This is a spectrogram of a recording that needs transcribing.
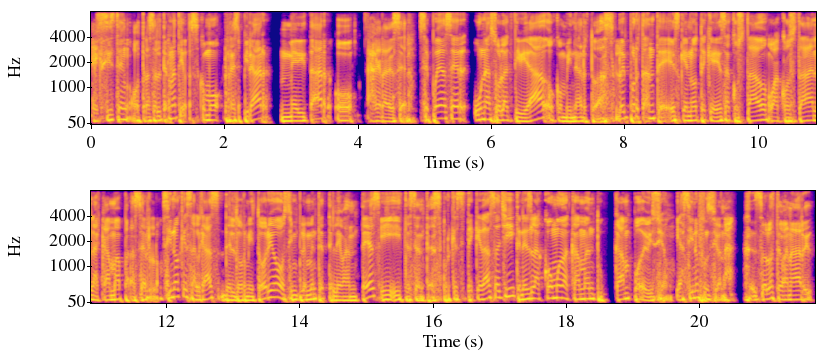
Existen otras alternativas como respirar, meditar o agradecer. Se puede hacer una sola actividad o combinar todas. Lo importante es que no te quedes acostado o acostada en la cama para hacerlo, sino que salgas del dormitorio o simplemente te levantes y, te sentes. Porque si te quedas allí, tenés la cómoda cama en tu campo de visión. Y así no funciona. Solo te van a dar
